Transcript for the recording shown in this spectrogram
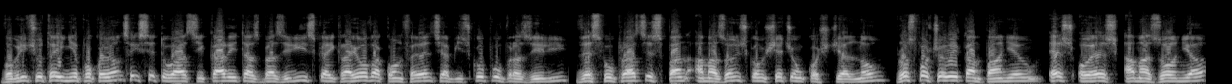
W obliczu tej niepokojącej sytuacji Caritas Brazylijska i Krajowa Konferencja Biskupów Brazylii we współpracy z pan-amazońską siecią kościelną rozpoczęły kampanię SOS Amazonia,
